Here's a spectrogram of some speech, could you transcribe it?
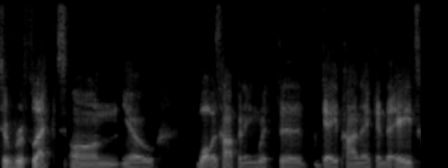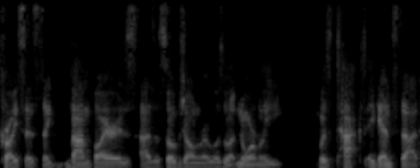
to reflect on, you know, what was happening with the gay panic and the AIDS crisis. Like vampires as a subgenre was what normally was tacked against that.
